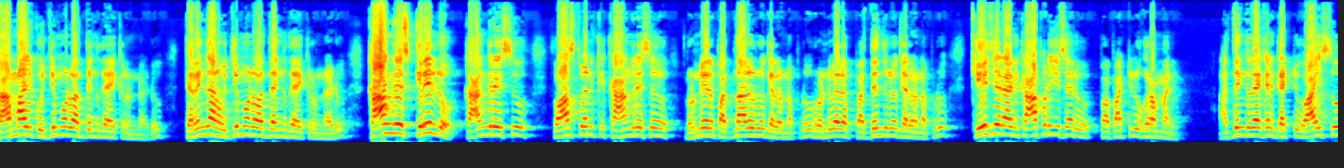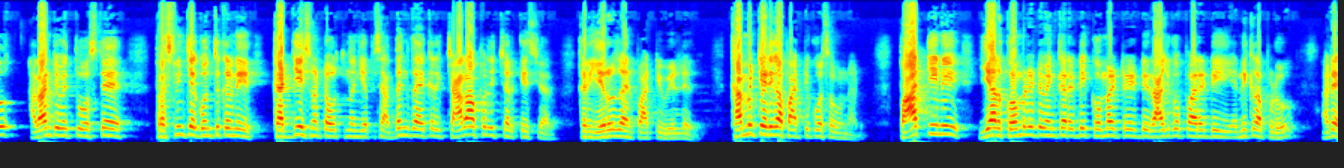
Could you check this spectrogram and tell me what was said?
సామాజిక ఉద్యమంలో అద్దంకి దాయకుడు ఉన్నాడు. తెలంగాణ ఉద్యమంలో అద్దంకి దాయకుడు ఉన్నాడు. కాంగ్రెస్ కెరీర్లో కాంగ్రెస్ వాస్తవానికి కాంగ్రెస్ రెండు వేల పద్నాలుగులో గెలవనప్పుడు రెండు వేల పద్దెనిమిదిలో గెలవనప్పుడు కేసీఆర్ ఆయనకి ఆఫర్ చేశారు. మా పార్టీలోకి రమ్మని. అద్దంకి దగ్గర గట్టి వాయిస్ అలాంటి వ్యక్తి వస్తే ప్రశ్నించే గొంతుకల్ని కట్ చేసినట్టు అవుతుందని చెప్పేసి అద్దంకి దగ్గరికి చాలా ఆఫర్లు ఇచ్చారు కేసీఆర్. కానీ ఏ రోజు ఆయన పార్టీ వెళ్ళలేదు కమిటెడ్గా పార్టీ కోసం ఉన్నాడు. పార్టీని ఇవాళ కోమటిరెడ్డి వెంకరెడ్డి కోమటిరెడ్డి రాజగోపాల్ రెడ్డి ఎన్నికలప్పుడు అంటే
